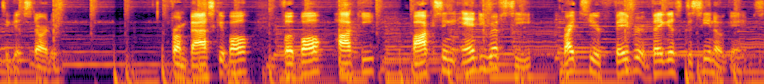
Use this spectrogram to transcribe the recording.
to get started. From basketball, football, hockey, boxing, and UFC, right to your favorite Vegas casino games.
